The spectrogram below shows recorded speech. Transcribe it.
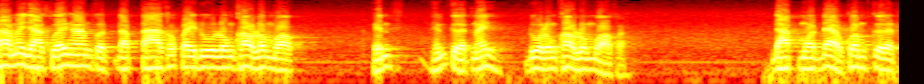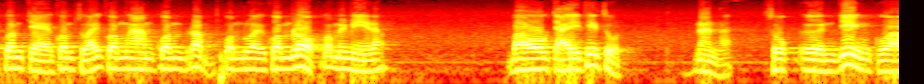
ถ้าไม่อยากสวยงามกดดับตาเข้าไปดูลมเข้าลมออก เห็นเห็นเกิดไหมดูลมเข้าลมออกอะดับหมดแล้วความเกิดความแก่ความสวยความงาม ความร่ำความรวยความโลภก็ไม่มีแล้ว เบาใจที่สุดนั่นแหละ สุขอื่นยิ่งกว่า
